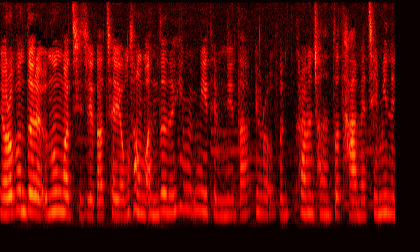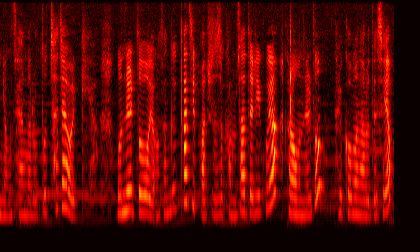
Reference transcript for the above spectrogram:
여러분들의 응원과 지지가 제 영상 만드는 힘이 됩니다, 여러분. 그러면 저는 또 다음에 재미있는 영상으로 또 찾아올게요. 오늘도 영상 끝까지 봐주셔서 감사드리고요. 그럼 오늘도 달콤한 하루 되세요.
